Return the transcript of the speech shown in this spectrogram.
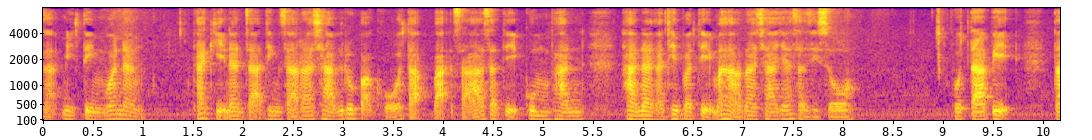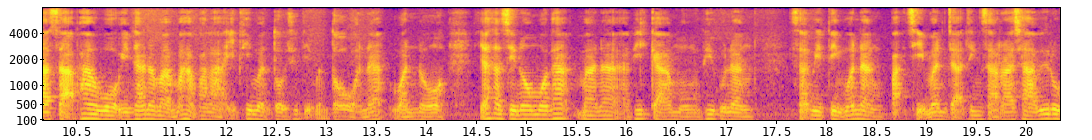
สมีติงวนังทักขีนันจะทิงสาราชาวิรุปะโขตะปะสาสติกุมพันทานังอธิปติมหาราชายสสสิโสปุตตาปิตาสะภาโวอินทานามามหาพลาอิทิมันโตชุติมันโตวันนะวันโนยสสสิโนโมทะมานาอภิกามุงพิกุนัง สมิติงวนังปะฉิมันจะทิงสาราชาวิรู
